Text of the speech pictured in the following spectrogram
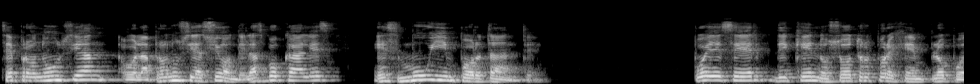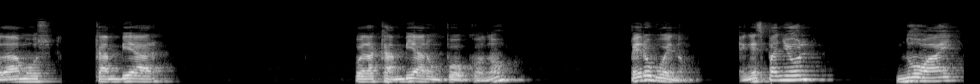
se pronuncian o la pronunciación de las vocales es muy importante. Puede ser de que nosotros, por ejemplo, podamos cambiar, pueda cambiar un poco, ¿no? Pero bueno, en español no hay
